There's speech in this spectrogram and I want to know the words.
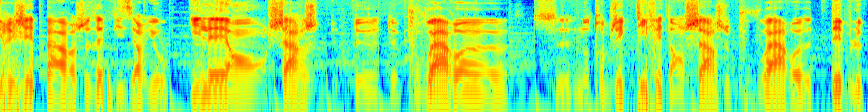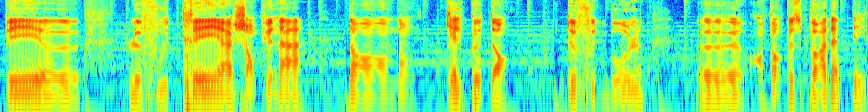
dirigé par Joseph Fizerio. Il est en charge de, pouvoir euh, notre objectif est en charge de pouvoir développer le foot, créer un championnat dans, dans quelques temps de football en tant que sport adapté.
